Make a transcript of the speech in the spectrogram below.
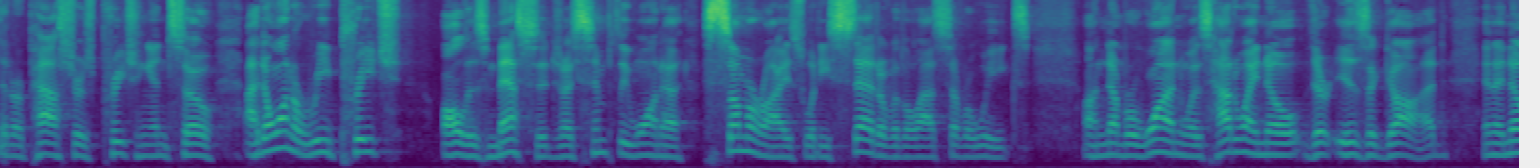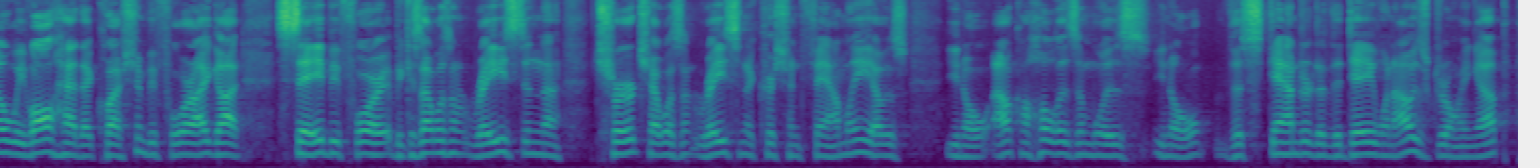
that our pastor is preaching. And so I don't want to re-preach all his message. I simply want to summarize what he said over the last several weeks. On number one was, How do I know there is a God? And I know we've all had that question before I got saved, before, because I wasn't raised in the church. I wasn't raised in a Christian family. I was, you know, alcoholism was, you know, the standard of the day when I was growing up.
